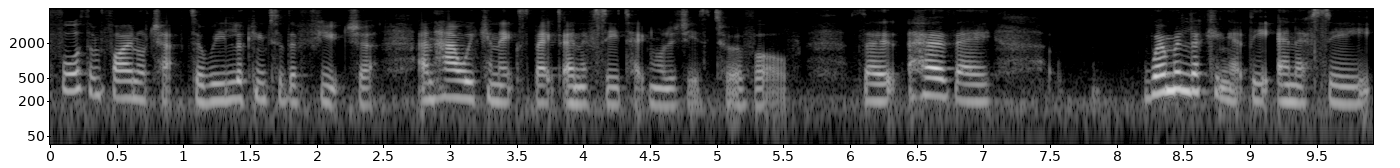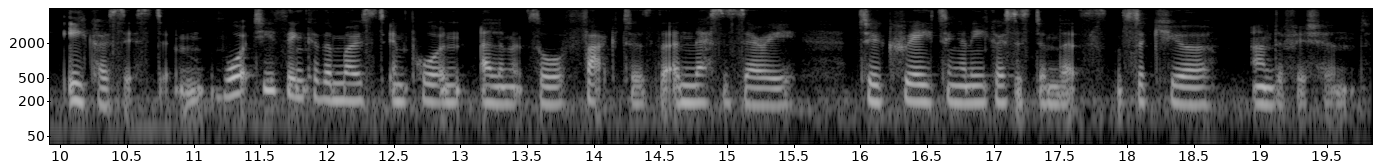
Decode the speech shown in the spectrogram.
fourth and final chapter, we look into the future and how we can expect NFC technologies to evolve. So, Hervé, when we're looking at the NFC ecosystem, what do you think are the most important elements or factors that are necessary to creating an ecosystem that's secure and efficient?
